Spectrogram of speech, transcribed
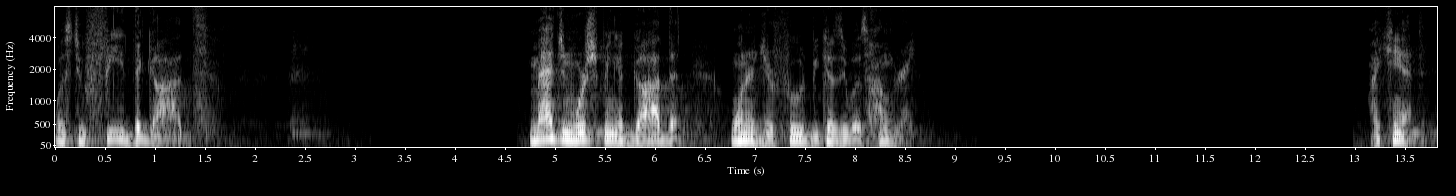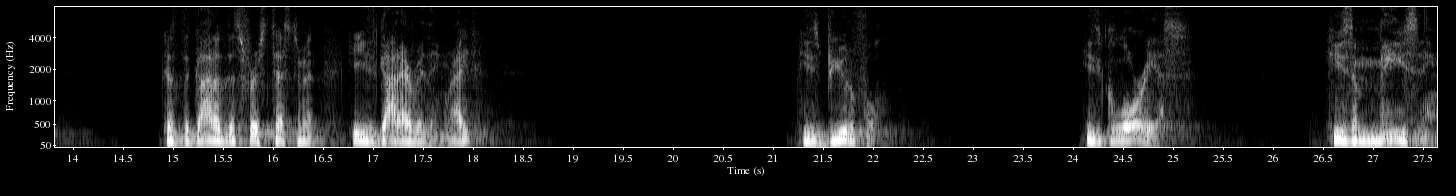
was to feed the gods. Imagine worshiping a God that wanted your food because he was hungry. I can't. Because the God of this First Testament, he's got everything, right? He's beautiful. He's glorious. He's amazing.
